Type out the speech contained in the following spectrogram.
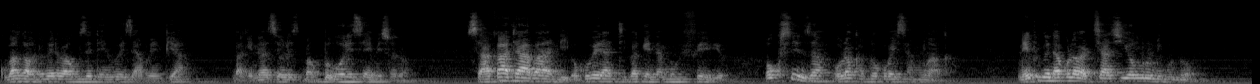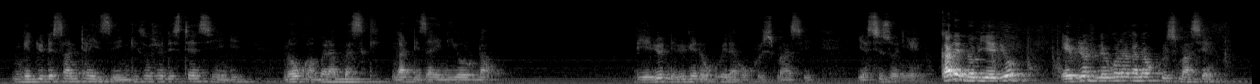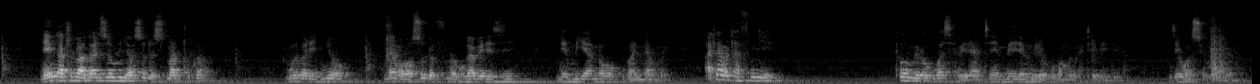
kubanga abantu beera baguze dde engoye zaabwe empya bagenda boolesa emisono. Saako ate abandi okubeera nti bagenda mu bifo ebyo okusinza olwakadde okubayisa mu mwaka. Naye tugenda kulaba kyaki y'omulundi guno ng'ejjudde sanitizing social distancing n'okwambala masiki nga dizayini y'olunaku. Byebyo ne bigenda okubeera ku krismas ya sizoni eno. Kale nno byebyo ebiro tunekolagana ku krismas eno. Naye nga tubagaliza obulungi abasobola osimatuka mwebale nnyo namwe abasobola ofuna obugaberezi nemuyambako ku bannammwe. Ate abatafunye twongera okubasabira ate embeera engeri okuba nga batereerera. Nze wasomero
